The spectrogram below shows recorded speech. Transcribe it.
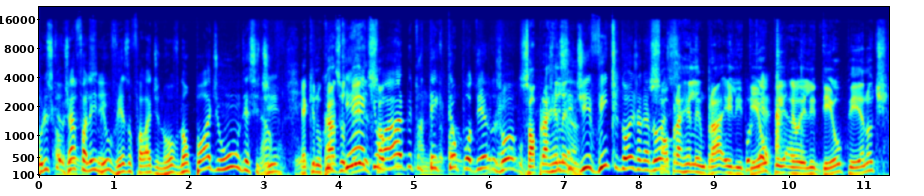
Por isso que eu já Talvez, falei não mil vezes, vou falar de novo. Não pode um decidir. É que no Por caso que dele, que só- o árbitro tem que ter o poder do jogo? Só pra relembrar. Decidir 22 jogadores. Só para relembrar, ele Por deu, pê- ele deu o pênalti,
